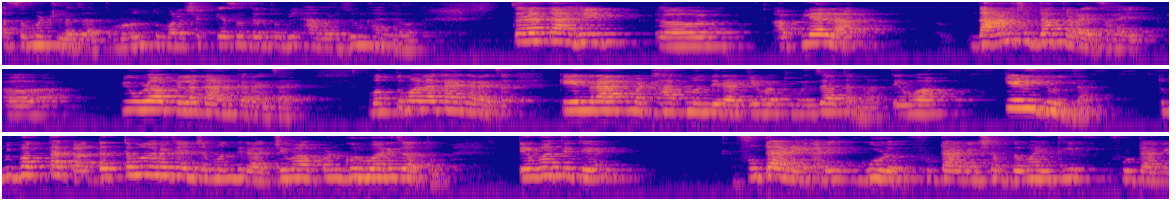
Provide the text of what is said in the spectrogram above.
असं म्हटलं जातं. म्हणून तुम्हाला शक्य असेल तर तुम्ही आवर्जून घालावं. तर आता हे आपल्याला दान सुद्धा करायचं आहे. पिवळं आपल्याला दान करायचं आहे. मग तुम्हाला काय करायचं? केंद्रात मठात मंदिरात जेव्हा तुम्ही जाता ना तेव्हा केळी घेऊन जा. तुम्ही बघता का दत्त महाराजांच्या मंदिरात जेव्हा आपण गुरुवारी जातो तेव्हा तिथे फुटाणे आणि गुळ फुटाणे शब्द माहिती फुटाणे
